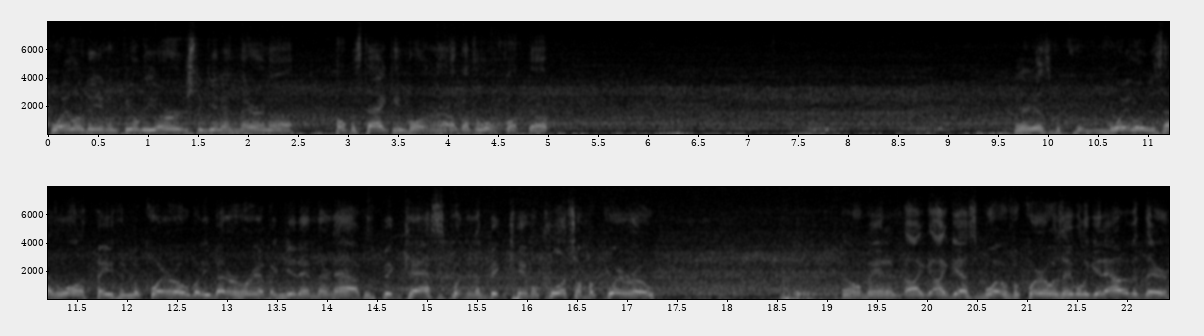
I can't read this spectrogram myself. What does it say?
Vuelo didn't even feel the urge to get in there and uh, help his tag team partner out. That's a little fucked up. I guess Vuelo just has a lot of faith in Vaquero, but he better hurry up and get in there now because Big Cass is putting in a big camel clutch on Vaquero. Oh man, I, I guess boy Vaquero was able to get out of it there.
